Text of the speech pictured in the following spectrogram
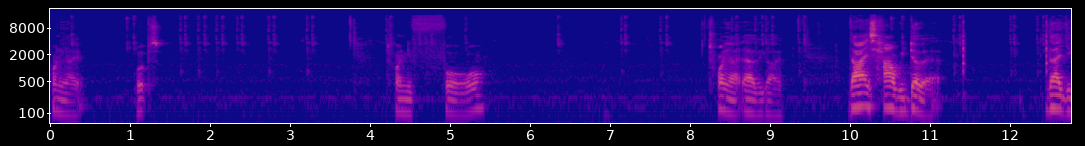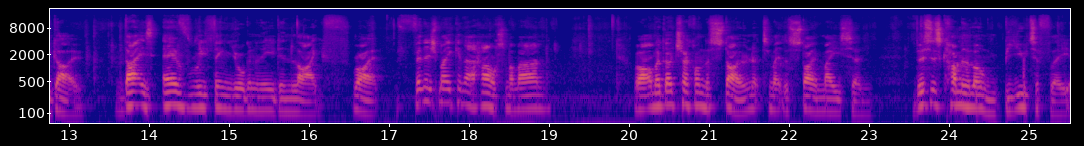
Twenty-eight. Whoops. Twenty-four. Twenty-eight. There we go. That is how we do it. There you go. That is everything you're going to need in life. Right, finish making that house, my man. Right, I'm going to go check on the stone to make the stone mason. This is coming along beautifully.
